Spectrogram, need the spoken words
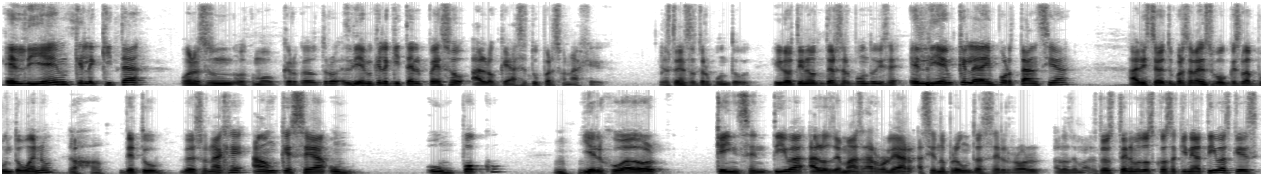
El DM que le quita, bueno, eso es un, como creo que otro, el DM que le quita el peso a lo que hace tu personaje. Eso tienes otro punto, güey. Y luego tiene un tercer punto, dice, el DM que le da importancia a la historia de tu personaje, supongo que es el punto bueno Ajá. de tu personaje, aunque sea un, un poco, y el jugador que incentiva a los demás a rolear haciendo preguntas el rol a los demás. Entonces tenemos dos cosas aquí negativas, que es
